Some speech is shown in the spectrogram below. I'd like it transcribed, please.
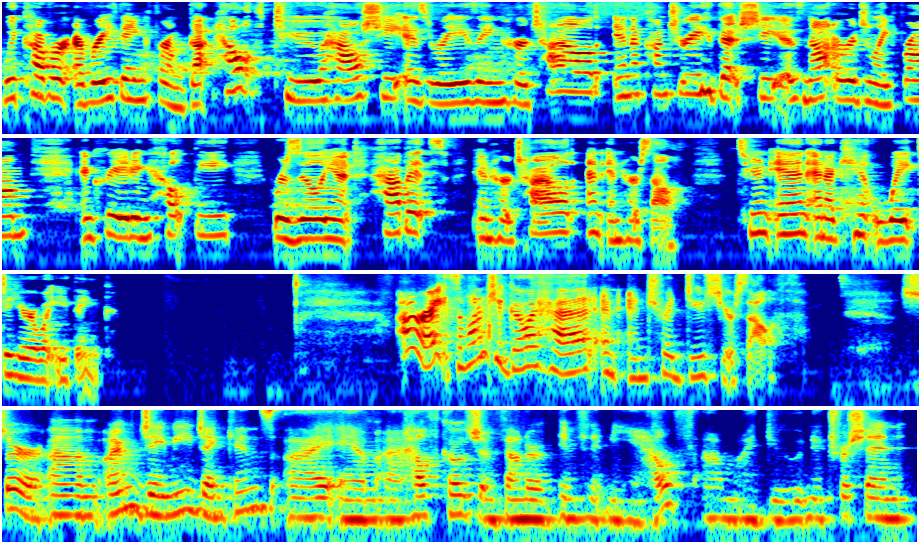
We cover everything from gut health to how she is raising her child in a country that she is not originally from and creating healthy, resilient habits in her child and in herself. Tune in, and I can't wait to hear what you think. All right, so why don't you go ahead and introduce yourself? Sure. Um, I'm Jamie Jenkins. I am a health coach and founder of Infinite Me Health. Um, I do nutrition,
